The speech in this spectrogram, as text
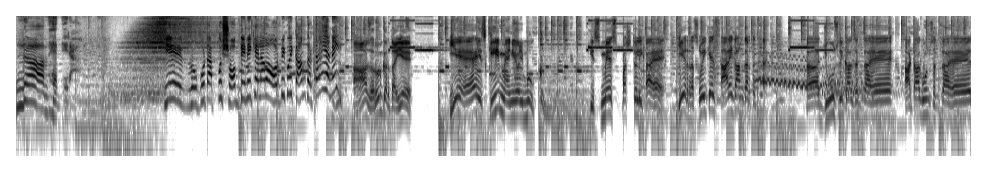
नाम है मेरा। ये रोबोट आपको शौक देने के अलावा और भी कोई काम करता है या नहीं? हाँ ज़रूर करता है ये। ये है इसकी मैनुअल बुक। इसमें स्पष्ट लिखा है ये रसोई के सारे काम कर सकता है। जूस निकाल सकता है आटा गूंद सकता है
